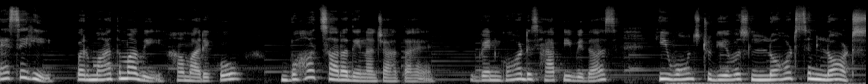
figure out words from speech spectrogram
ऐसे ही परमात्मा भी हमारे को बहुत सारा देना चाहता है। When God is happy with us he wants to give us lots and lots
